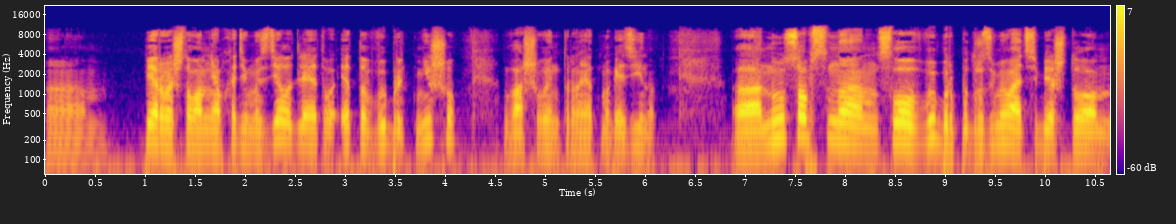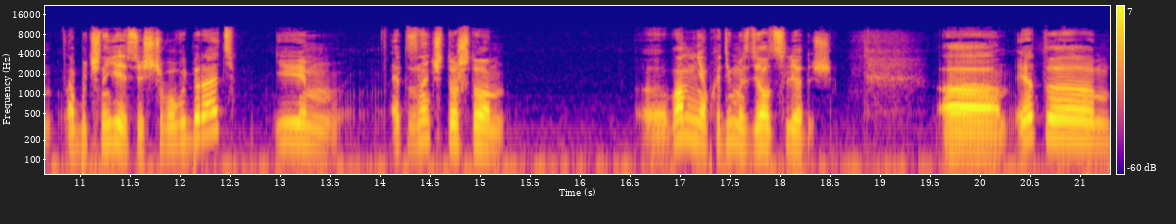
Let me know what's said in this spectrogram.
э, первое, что вам необходимо сделать для этого, это выбрать нишу вашего интернет-магазина. Э, ну, собственно, слово «выбор» подразумевает себе, что обычно есть из чего выбирать, и это значит то, что э, вам необходимо сделать следующее это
